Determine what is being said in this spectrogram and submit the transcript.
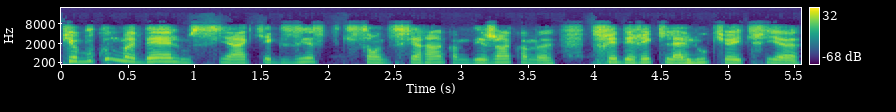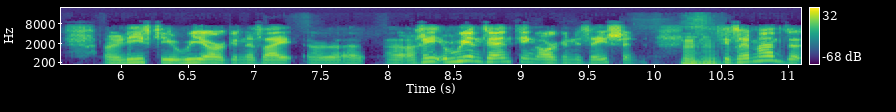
Puis il y a beaucoup de modèles aussi hein, qui existent, qui sont différents, comme des gens comme euh, Frédéric Laloux qui a écrit euh, un livre qui est euh, Reinventing Organization. Mm-hmm. C'est vraiment de,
